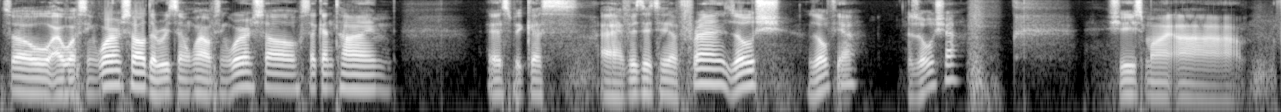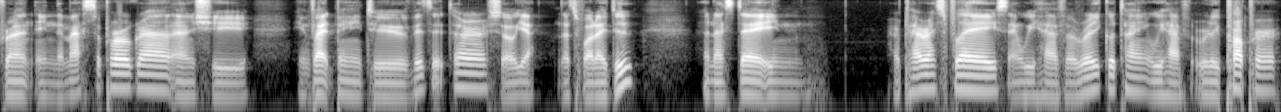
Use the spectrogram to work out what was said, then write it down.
So I was in Warsaw. The reason why I was in Warsaw second time is because I visited a friend, Zosh, Zofia, Zosha. She's my uh, friend in the master program, and she invited me to visit her. So yeah, that's what I do, and I stay in her parents' place, and we have a really good time. We have really proper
